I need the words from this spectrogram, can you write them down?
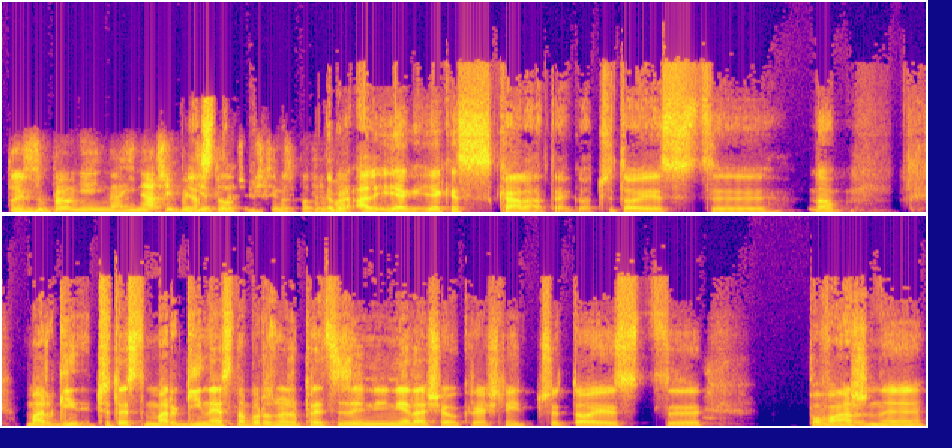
To jest zupełnie inna, inaczej będzie Jasne. to oczywiście rozpatrywane. Dobra, ale jak, jak jest skala tego? Czy to jest, y, no, margin, czy to jest margines? No bo rozumiem, że precyzyjnie nie da się określić. Czy to jest y, poważny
